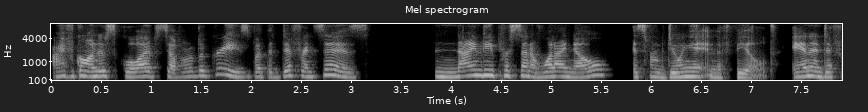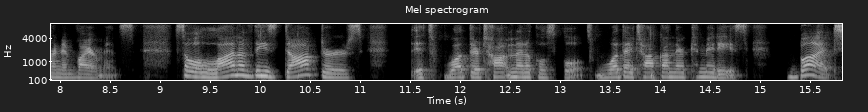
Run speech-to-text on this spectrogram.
I've gone to school, I have several degrees, but the difference is 90% of what I know is from doing it in the field and in different environments. So a lot of these doctors, it's what they're taught in medical school, it's what they talk on their committees. But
